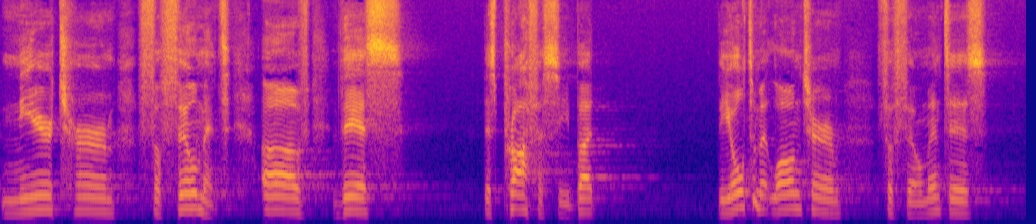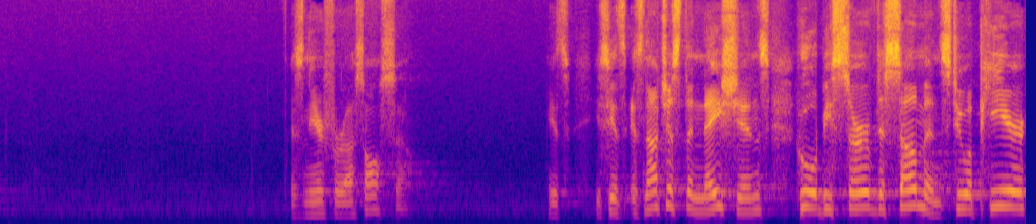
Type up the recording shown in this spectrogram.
near term fulfillment of this, this prophecy, but the ultimate long term fulfillment is, is near for us also. It's, you see, it's, it's not just the nations who will be served a summons to appear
